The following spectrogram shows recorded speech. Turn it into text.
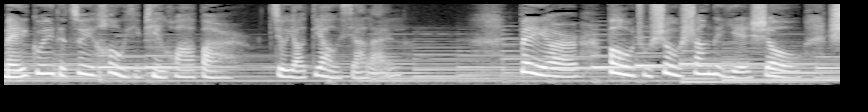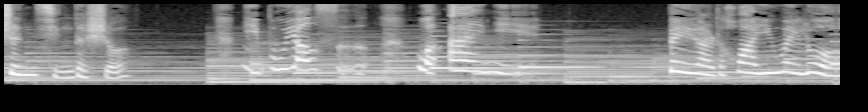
玫瑰的最后一片花瓣就要掉下来了，贝尔抱住受伤的野兽，深情地说：“你不要死，我爱你。”贝尔的话音未落，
